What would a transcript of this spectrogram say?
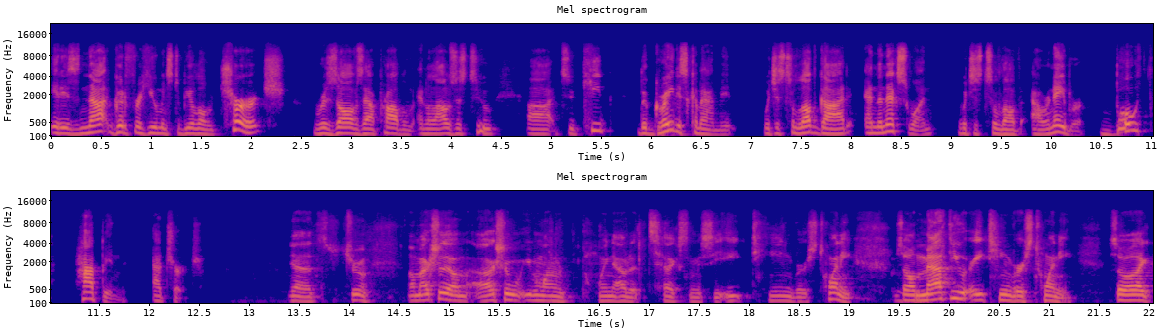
it is not good for humans to be alone. Church resolves that problem and allows us to uh, to keep the greatest commandment, which is to love God, and the next one, which is to love our neighbor. Both happen at church. Yeah, that's true. Um, actually, um, I actually even want to point out a text. Let me see, 18 verse 20. So Matthew 18 verse 20. So like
